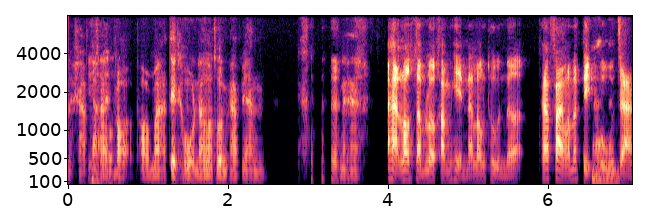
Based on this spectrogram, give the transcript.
นะครับครับใช่ผมเพราะเพอมากติดหูนักลงทุนครับพี่ยันนะฮะ อะลองสำรวจความเห็นนักลงทุนเนอะถ้าฟังแล้วมันติดหูอ่าจัง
